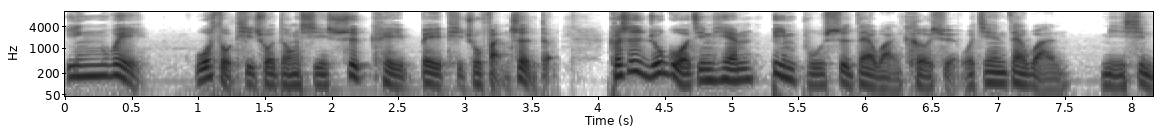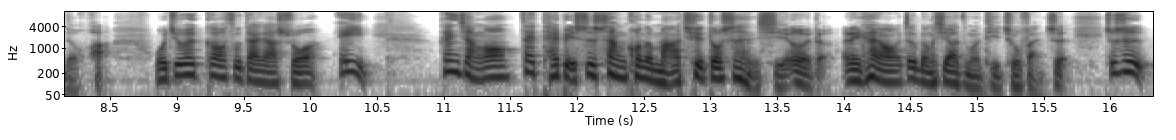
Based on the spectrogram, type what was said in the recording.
因为我所提出的东西是可以被提出反证的。可是如果今天并不是在玩科学，我今天在玩迷信的话，我就会告诉大家说：诶。跟你讲哦，在台北市上空的麻雀都是很邪恶的。你看哦，这个东西要怎么提出反证？就是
